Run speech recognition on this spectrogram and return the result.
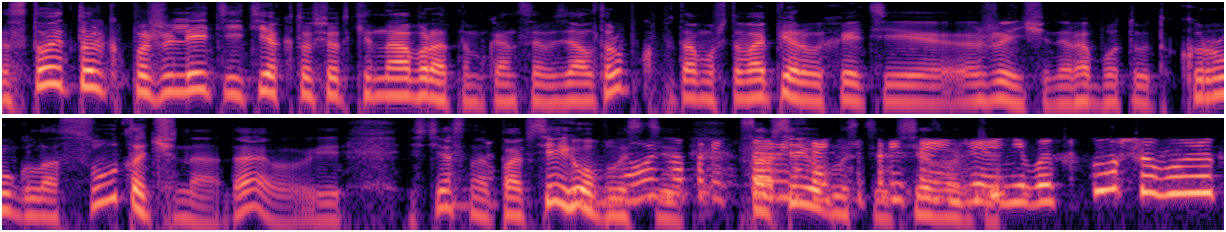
Стоит только пожалеть и тех, кто все-таки на обратном конце взял трубку, потому что, во-первых, эти женщины работают круглосуточно, да, и, естественно, по всей области, со всей области все звонки. они выслушивают,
